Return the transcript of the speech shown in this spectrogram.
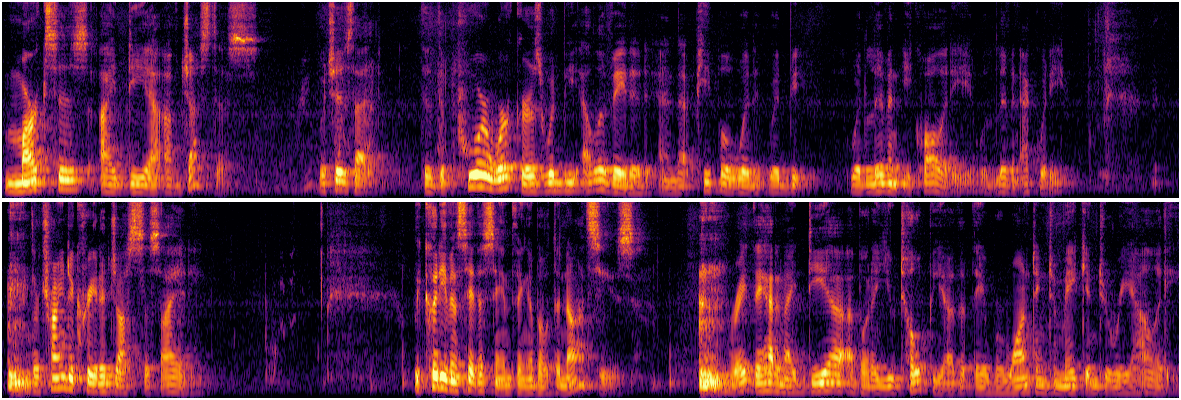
Marx's idea of justice, which is that the, the poor workers would be elevated and that people would, would, be, would live in equality, would live in equity. They're trying to create a just society. We could even say the same thing about the Nazis, right? They had an idea about a utopia that they were wanting to make into reality.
